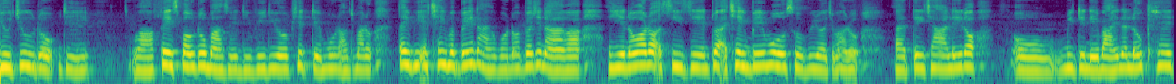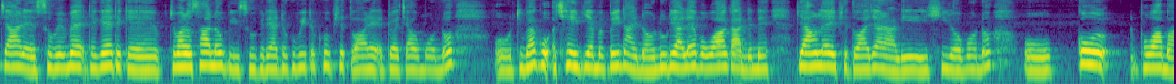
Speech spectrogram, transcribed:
YouTube တို့ဒီ ဟို Facebook တို့မှာဆိုရင်ဒီဗီဒီယိုဖြစ်တင်မှုတော့ကျမတို့တိတ်ပြီးအချိန်မပေးနိုင်ဘူးပေါ့နော်ပြောချင်တာကအရင်တော့ကတော့အစီအစဉ်အတွက်အချိန်ပေးဖို့ဆိုပြီးတော့ကျမတို့အဲတေချာလေးတော့ဟိုမီတင်တွေပိုင်းနဲ့လုပ်ခဲကြတယ်ဆိုပေမဲ့တကယ်တကယ်ကျမတို့စလုပ်ပြီးဆိုကြတဲ့တခုပြီးတခုဖြစ်သွားတဲ့အတွက်ကြောင့်မို့နော်ဟိုဒီဘက်ကိုအချိန်ပြန်မပေးနိုင်တော့လူတွေကလည်းဘဝကနည်းနည်းပြောင်းလဲဖြစ်သွားကြတာလေးတွေရှိတော့ပေါ့နော်ဟိုကိုဘဝမှာ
